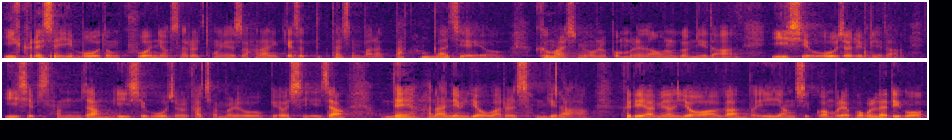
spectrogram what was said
이 그래서 이 모든 구원 역사를 통해서 하나님께서 뜻하신 바는 딱 한 가지예요. 그 말씀이 오늘 본문에 나오는 겁니다. 25절입니다. 23장 25절 같이 한번 읽어볼게요. 시작. 내 하나님 여호와를 섬기라. 그리하면 여호와가 너희 양식과 물의 복을 내리고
